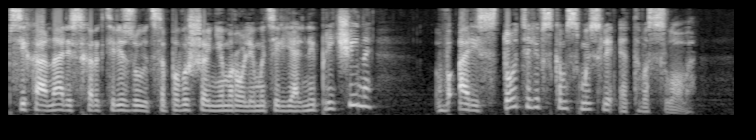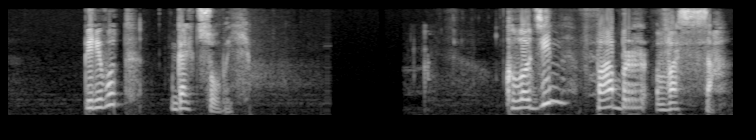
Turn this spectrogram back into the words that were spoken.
психоанализ характеризуется повышением роли материальной причины в аристотелевском смысле этого слова. Перевод Гольцовой. Клодин Фабр-Васса.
